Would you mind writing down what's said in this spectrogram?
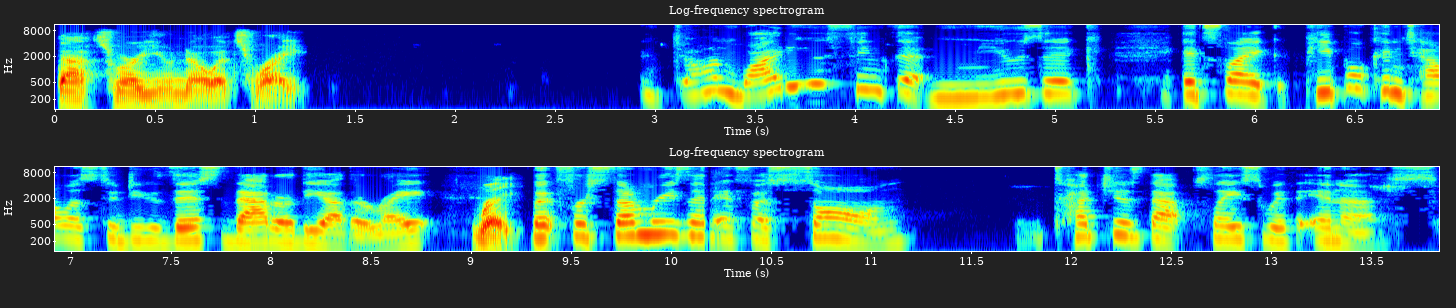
that's where you know it's right. John, why do you think that music it's like people can tell us to do this, that, or the other, right? Right. But for some reason, if a song touches that place within us.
